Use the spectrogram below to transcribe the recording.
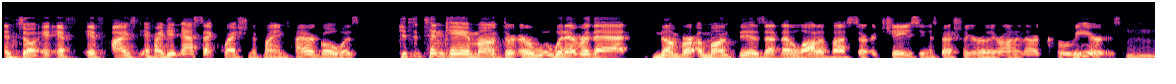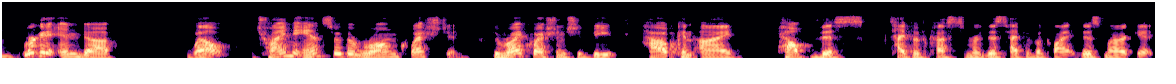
And so if if I if I didn't ask that question, if my entire goal was get to 10k a month or, or whatever that number a month is that, that a lot of us are chasing, especially earlier on in our careers, hmm we're going to end up, well, trying to answer the wrong question. The right question should be, how can I help this type of customer, this type of a client, this market,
